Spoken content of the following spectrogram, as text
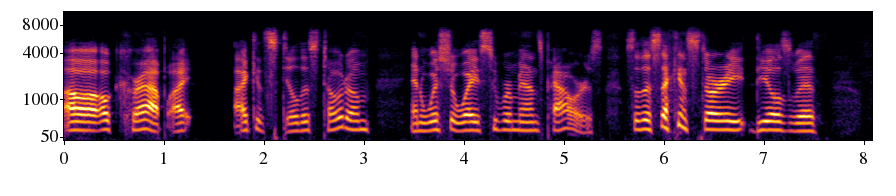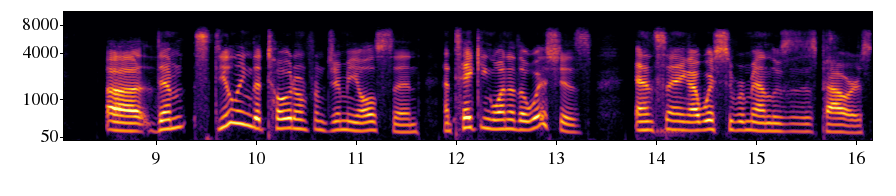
oh, oh crap, I I could steal this totem and wish away Superman's powers. So the second story deals with uh, them stealing the totem from Jimmy Olsen and taking one of the wishes and saying, I wish Superman loses his powers.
